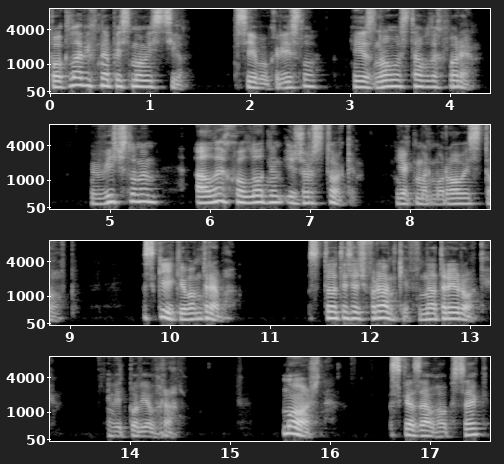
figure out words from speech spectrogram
поклав їх на письмовий стіл, сів у крісло і знову став лихварем, ввічливим, але холодним і жорстоким, як мармуровий стовп. Скільки вам треба? Сто тисяч франків на три роки, відповів граф. Можна, сказав гопсек,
